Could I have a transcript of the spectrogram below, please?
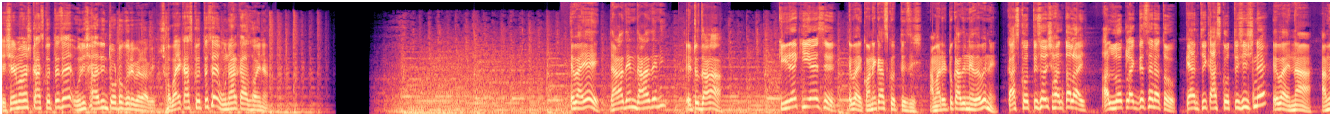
দেশের মানুষ কাজ করতেছে উনি সারাদিন টোটো করে বেড়াবে। সবাই কাজ করতেছে উনার কাজ হয় না। এ ভাই এ দাঁড়া দেন দাঁড়া দেনি। একটু দাঁড়া। কি রে কি হয়েছে? এ ভাই কনে কাজ করতেছিস? আমার একটু কাজে নিয়ে যাবে না? কাজ করতেছ ওই শান্তলায় আর লোক লাগতেছে না তো। কেন তুই কাজ করতেছিস না? এ ভাই না আমি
